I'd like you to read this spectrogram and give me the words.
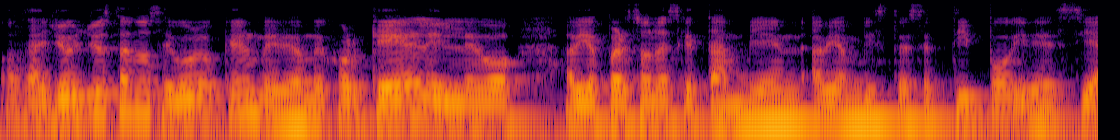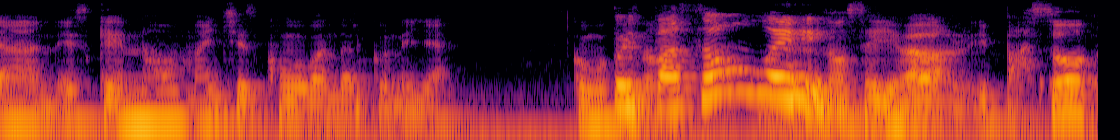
O sea, yo, yo estando seguro que él me veo mejor que él y luego había personas que también habían visto ese tipo y decían, es que no manches, ¿cómo va a andar con ella? Como que Pues no, pasó, güey. no se llevaban y pasó.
